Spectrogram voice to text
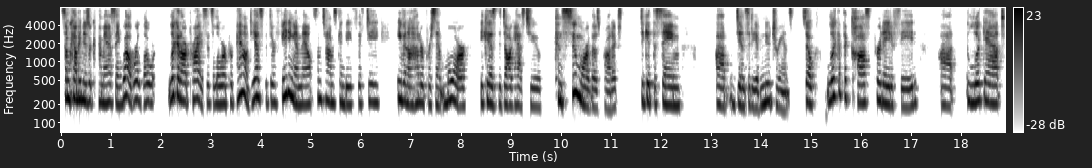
some companies are coming out saying, "Well, we're lower look at our price it's lower per pound yes but their feeding amount sometimes can be 50 even 100% more because the dog has to consume more of those products to get the same uh, density of nutrients. So look at the cost per day to feed. Uh, look at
